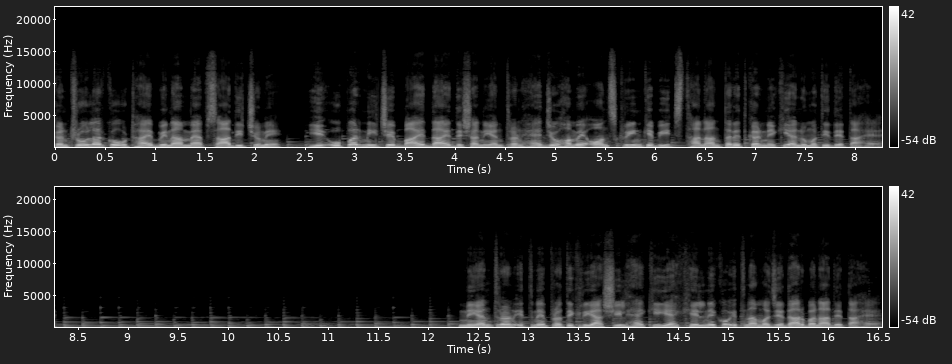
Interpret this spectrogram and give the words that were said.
कंट्रोलर को उठाए बिना मैप्स आदि चुने। ये ऊपर नीचे बाएँ दाएँ दिशा नियंत्रण है जो हमें ऑन स्क्रीन के बीच स्थानांतरित करने की अनुमति देता है। नियंत्रण इतने प्रतिक्रियाशील है कि यह खेलने को इतना मज़ेदार बना देता है।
